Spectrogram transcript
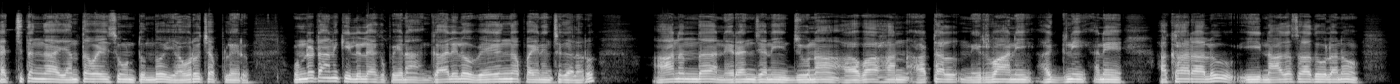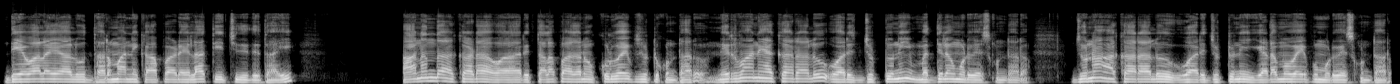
ఖచ్చితంగా ఎంత వయసు ఉంటుందో ఎవరూ చెప్పలేరు. ఉండటానికి ఇల్లు లేకపోయినా గాలిలో వేగంగా పయనించగలరు. ఆనంద నిరంజని జునా అవాహన్ అటల్ నిర్వాణి అగ్ని అనే అకారాలు ఈ నాగసాధువులను దేవాలయాలు ధర్మాన్ని కాపాడేలా తీర్చిదిద్దుతాయి. ఆనంద అఖాడ వారి తలపాగను కుడివైపు చుట్టుకుంటారు. నిర్వాణి ఆకారాలు వారి జుట్టుని మధ్యలో ముడివేసుకుంటారు. జున ఆకారాలు వారి జుట్టుని ఎడమవైపు ముడివేసుకుంటారు.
